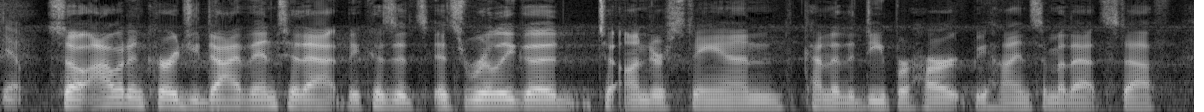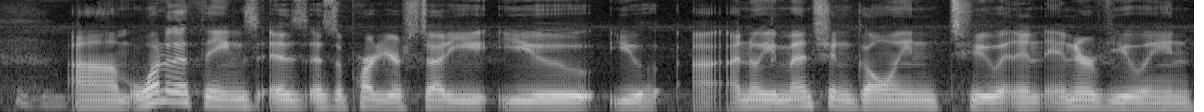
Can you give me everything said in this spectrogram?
Yep. So I would encourage you dive into that because it's, it's really good to understand kind of the deeper heart behind some of that stuff. Um, one of the things is, as a part of your study, you, you I know you mentioned going to and interviewing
